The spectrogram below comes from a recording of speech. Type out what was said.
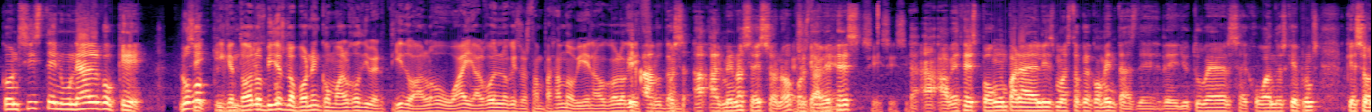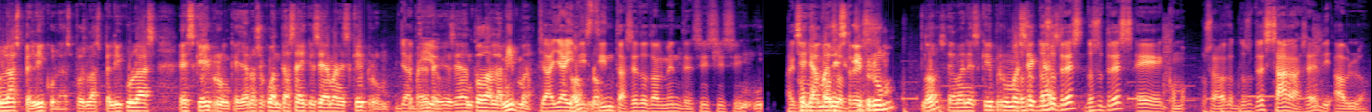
Consiste en un algo que. Luego, Sí, y que en todos los vídeos lo ponen como algo divertido, algo guay, algo en lo que se lo están pasando bien, algo con lo que Ah, disfrutan. pues a- al menos eso, ¿no? Eso Porque a veces. Sí, sí, sí. A, a veces pongo un paralelismo a esto que comentas de, de youtubers eh, jugando escape rooms, que son las películas. Pues las películas escape room, que ya no sé cuántas hay que se llaman escape room. Ya, parece tío. que sean todas la misma. Ya, ya. No. distintas, ¿eh? Totalmente, sí, sí, sí. Hay Se llaman escape tres. room, ¿no? Se llaman escape room a Dos, secas. dos o tres, dos o tres, eh, como, o sea, dos o tres sagas, eh, hablo.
